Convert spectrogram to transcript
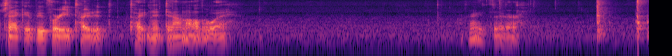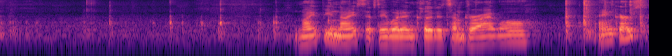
Check it before you tighten it, tighten it down all the way. Right there. Might be nice if they would have included some drywall anchors.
